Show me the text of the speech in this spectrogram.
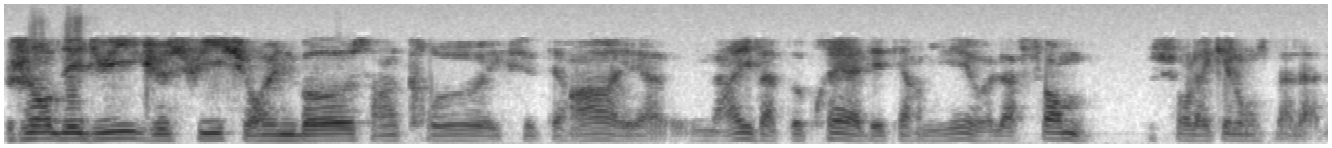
j'en déduis que je suis sur une bosse, un creux, etc. Et on arrive à peu près à déterminer la forme sur laquelle on se balade.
